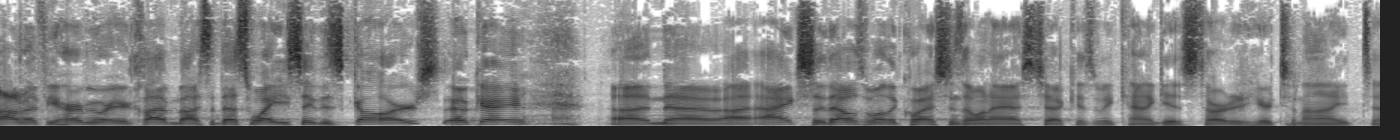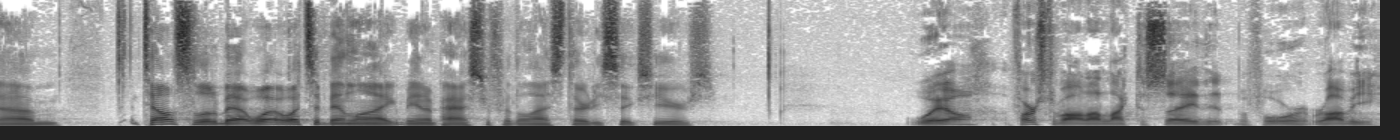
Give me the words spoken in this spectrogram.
I don't know if you heard me while you're clapping, but I said that's why you see the scars. Okay, uh, no, I, I, actually that was one of the questions I want to ask Chuck as we kind of get started here tonight. Um, tell us a little bit what, what's it been like being a pastor for the last 36 years. Well, first of all, I'd like to say that before Robbie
